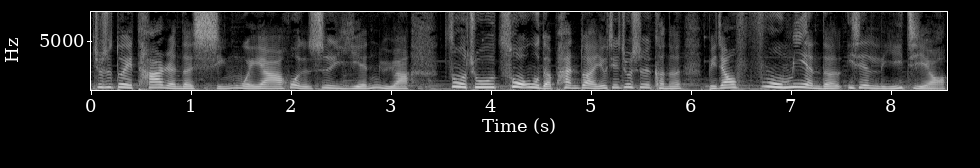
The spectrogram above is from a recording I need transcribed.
就是对他人的行为啊，或者是言语啊，做出错误的判断，尤其就是可能比较负面的一些理解哦。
